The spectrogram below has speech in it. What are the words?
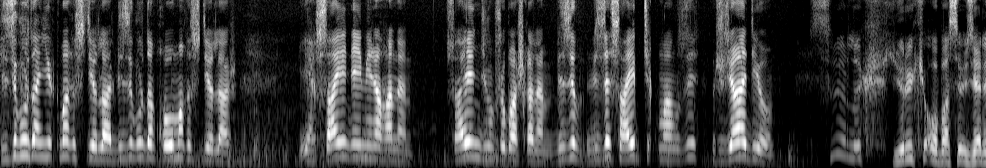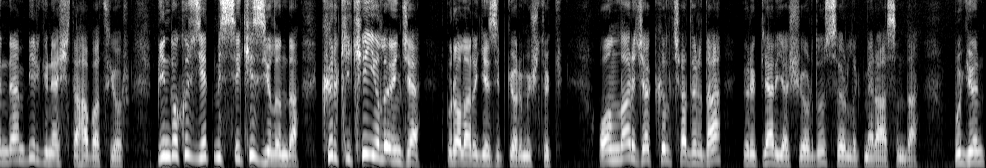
Bizi buradan yıkmak istiyorlar, bizi buradan kovmak istiyorlar. Ya Sayın Emine Hanım, Sayın Cumhurbaşkanım, bizi bize sahip çıkmanızı rica ediyorum. Sığırlık Yürük Obası üzerinden bir güneş daha batıyor. 1978 yılında 42 yıl önce buraları gezip görmüştük. Onlarca kıl çadırda yörükler yaşıyordu sığırlık merasında. Bugün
